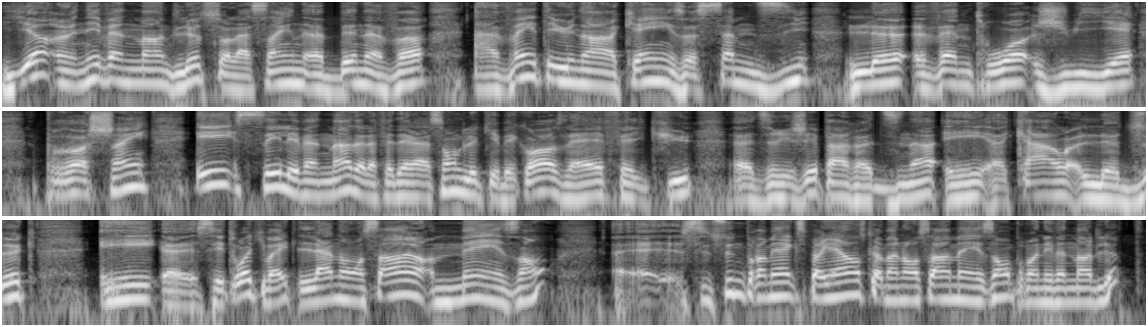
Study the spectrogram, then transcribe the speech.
il y a un événement de lutte sur la scène Beneva à 21h15 samedi le 23 juillet prochain. Et c'est l'événement de la Fédération de lutte québécoise, la FLQ, euh, dirigée par euh, Dina et euh, Carl Leduc. Et c'est toi qui vas être l'annonceur maison. Euh, C'est-tu une première expérience comme annonceur à maison pour un événement de lutte?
